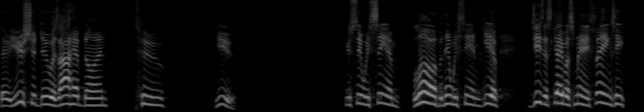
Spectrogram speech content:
that you should do as I have done to you. You see, we see him love, but then we see him give. Jesus gave us many things. He,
